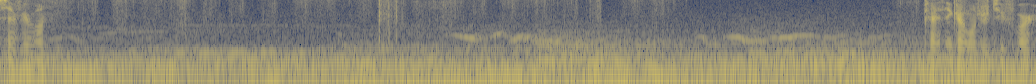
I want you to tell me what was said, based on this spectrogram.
Is everyone? Okay, I think I wandered too far.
